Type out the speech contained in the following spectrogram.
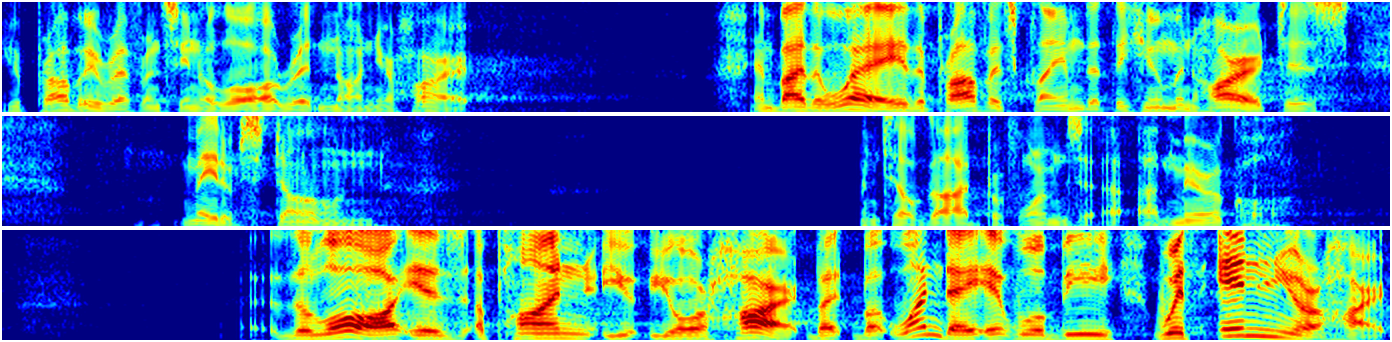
you're probably referencing a law written on your heart. And by the way, the prophets claim that the human heart is made of stone until God performs a, a miracle. The law is upon your heart, but, but one day it will be within your heart,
